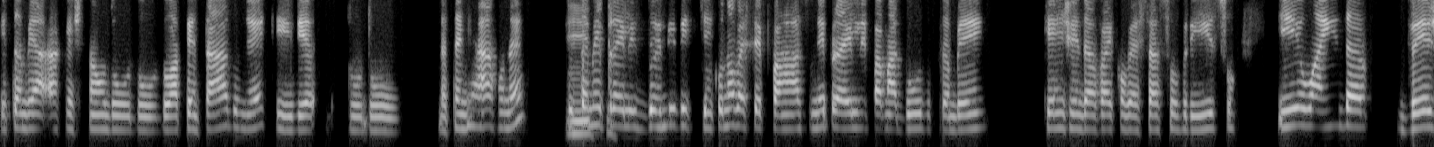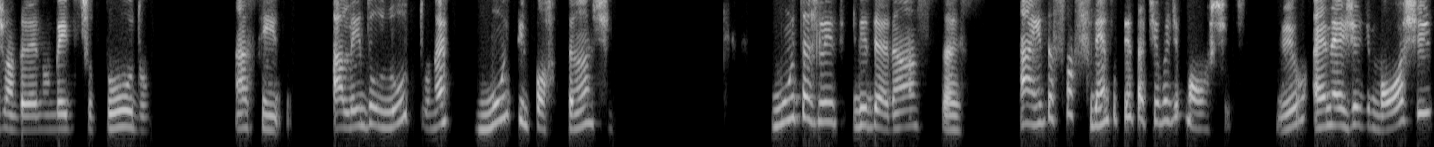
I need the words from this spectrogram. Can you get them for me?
e também a, a questão do, do, do, atentado, né, que ele, do, do Netanyahu, né, e Isso. também para ele 2025 não vai ser fácil, nem para ele nem para Maduro também, que a gente ainda vai conversar sobre isso. E eu ainda vejo, André, no meio disso tudo, assim, além do luto, né, muito importante, muitas lideranças ainda sofrendo tentativa de morte, viu? A energia de morte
